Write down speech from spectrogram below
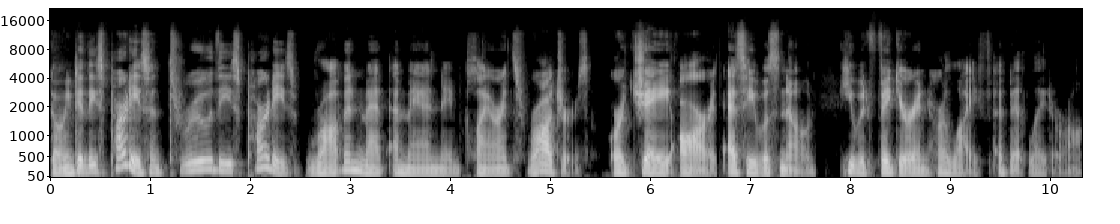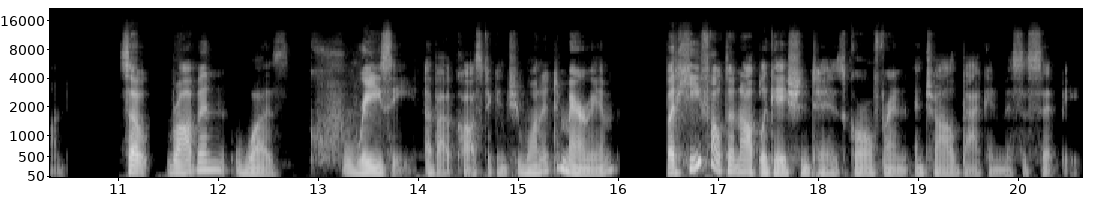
going to these parties. And through these parties, Robin met a man named Clarence Rogers, or JR as he was known. He would figure in her life a bit later on. So Robin was crazy about Costict and she wanted to marry him, but he felt an obligation to his girlfriend and child back in Mississippi.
